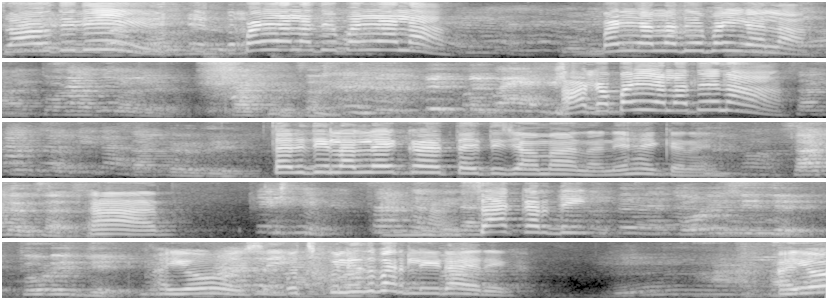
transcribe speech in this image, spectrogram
साव दीदी बैयाला दे बैयाला बैयाला दे बैयाला. अगं बैयाला दे ना. तरी तिला लय कळतंय तिच्या मानाने आहे का नाही? हा, साखर दे. अयो उचकुलीच भरली डायरेक्ट. अयो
